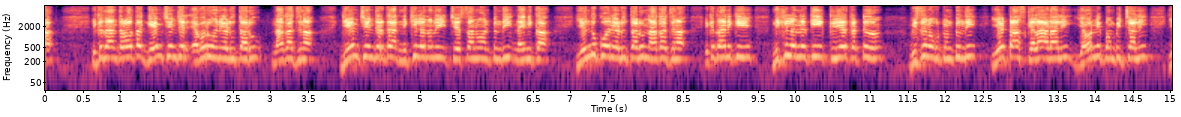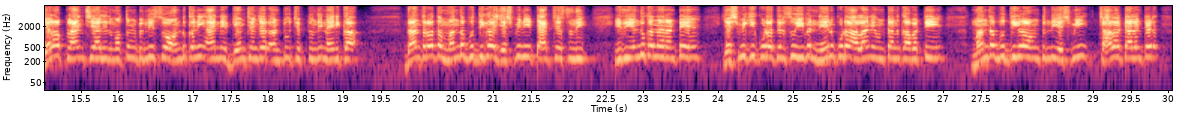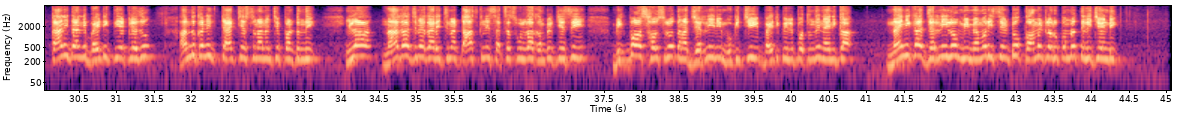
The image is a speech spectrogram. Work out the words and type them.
ఇక దాని తర్వాత గేమ్ చేంజర్ ఎవరు అని అడుగుతారు నాగార్జున. గేమ్ చేంజర్గా నిఖిల్ అన్నని చేస్తాను అంటుంది నైనిక. ఎందుకు అని అడుగుతారు నాగార్జున. ఇక దానికి నిఖిల్ అన్నకి క్లియర్ కట్ విజన్ ఒకటి ఉంటుంది. ఏ టాస్క్ ఎలా ఆడాలి ఎవరిని పంపించాలి ఎలా ప్లాన్ చేయాలి ఇది మొత్తం ఉంటుంది. సో అందుకని ఆయన్ని గేమ్ చేంజర్ అంటూ చెప్తుంది నైనిక. దాని తర్వాత మందబుద్ధిగా యష్మిని ట్యాగ్ చేస్తుంది. ఇది ఎందుకన్నానంటే యష్మికి కూడా తెలుసు ఈవెన్ నేను కూడా అలానే ఉంటాను కాబట్టి మందబుద్ధిగా ఉంటుంది యష్మి. చాలా టాలెంటెడ్ కానీ దాన్ని బయటికి తీయట్లేదు. అందుకని ట్యాగ్ చేస్తున్నానని చెప్పి అంటుంది. ఇలా నాగార్జున గారు ఇచ్చిన టాస్క్ని సక్సెస్ఫుల్గా కంప్లీట్ చేసి బిగ్ బాస్ హౌస్లో తన జర్నీని ముగించి బయటికి వెళ్ళిపోతుంది నైనిక. నైనికా జర్నీలో మీ మెమరీస్ ఏంటో కామెంట్ల రూపంలో తెలియచేయండి.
